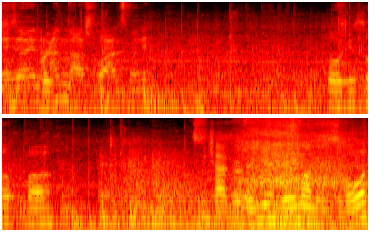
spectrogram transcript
Das ist ein Anmarsch vor uns, meine. Frage ist, ob man. Schau, irgendwo und das ist rot.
